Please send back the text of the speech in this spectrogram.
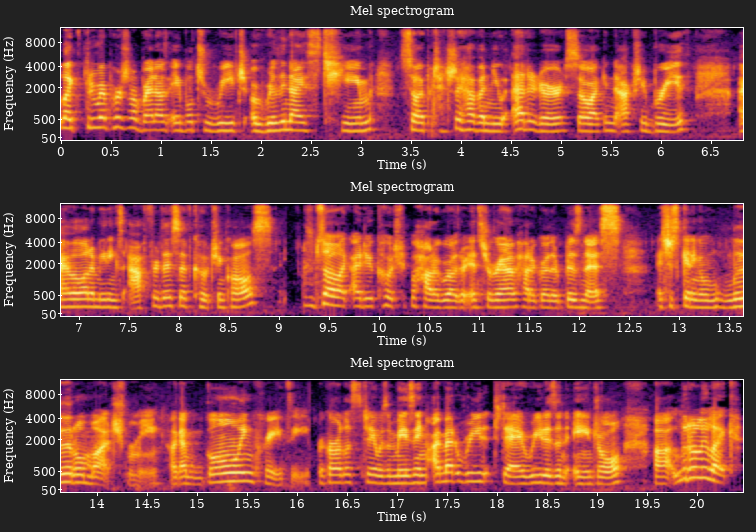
like, through my personal brand, I was able to reach a really nice team. So I potentially have a new editor so I can actually breathe. I have a lot of meetings after this of coaching calls. So, like, I do coach people how to grow their Instagram, how to grow their business. It's just getting a little much for me. Like, I'm going crazy. Regardless, today was amazing. I met Reed today. Reed is an angel. Uh, literally, like,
